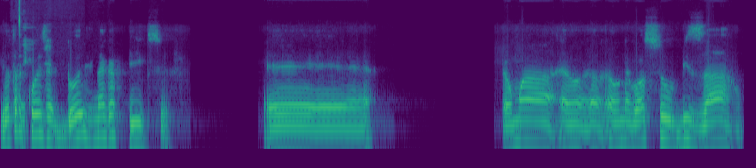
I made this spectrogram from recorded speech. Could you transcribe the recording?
E outra coisa, 2 megapixels. É, é, uma, é, é, um negócio bizarro,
